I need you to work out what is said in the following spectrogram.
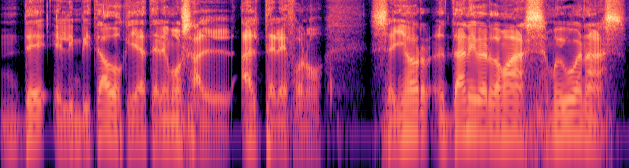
del invitado que ya tenemos al, al teléfono. Señor Dani Verdomás, muy buenas.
